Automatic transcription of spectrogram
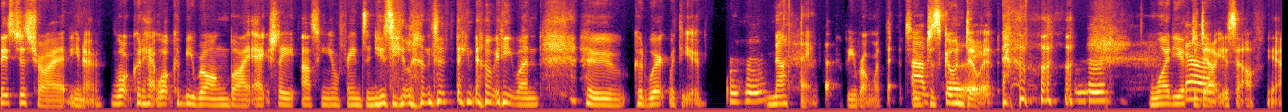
let's just try it. You know, what could ha- what could be wrong by actually asking your friends in New Zealand if they know anyone who could work with you? Mm-hmm. Nothing could be wrong with that. So Absolutely. just go and do it. mm-hmm. Why do you have yeah. to doubt yourself? Yeah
